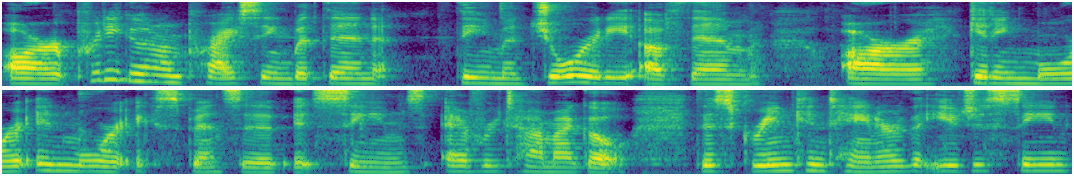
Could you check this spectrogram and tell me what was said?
are pretty good on pricing, but then the majority of them are getting more and more expensive it seems every time I go. This green container that you just seen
